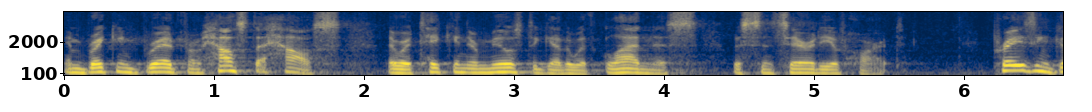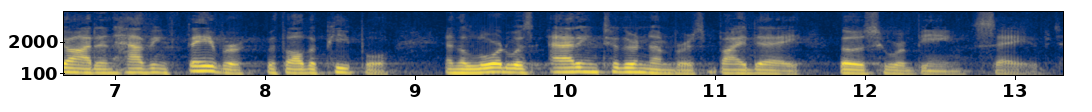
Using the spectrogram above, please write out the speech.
and breaking bread from house to house, they were taking their meals together with gladness, with sincerity of heart, praising God and having favor with all the people. And the Lord was adding to their numbers by day those who were being saved.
